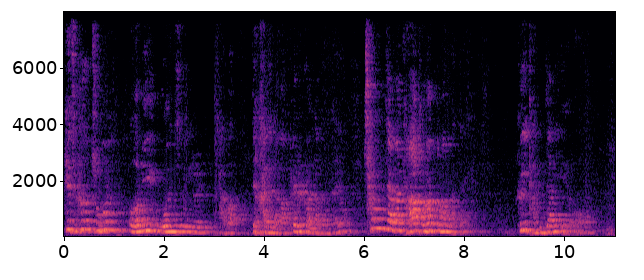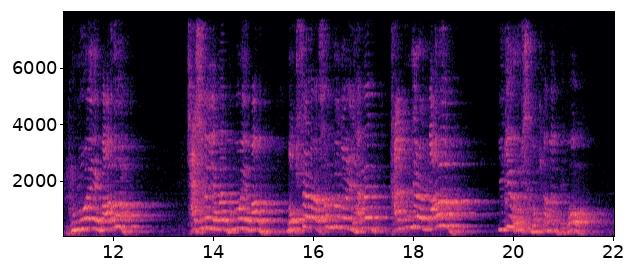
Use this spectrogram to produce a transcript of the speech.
그래서 그 죽은 어미 원숭이를 잡아 이제 가져다가 배를 깔라고 하니까요. 창자가 다 도망도망 갔대요. 그게 단장이에요. 부모의 마음, 자신을 향한 부모의 마음, 목사나 성도들을 향한 간절한 마음, 이게 없이 목회하면 안 되고,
